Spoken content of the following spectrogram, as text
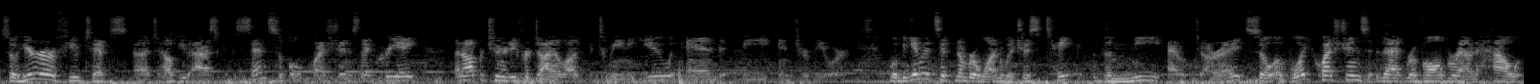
So, here are a few tips uh, to help you ask sensible questions that create an opportunity for dialogue between you and the interviewer. We'll begin with tip number one, which is take the me out, all right? So, avoid questions that revolve around how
